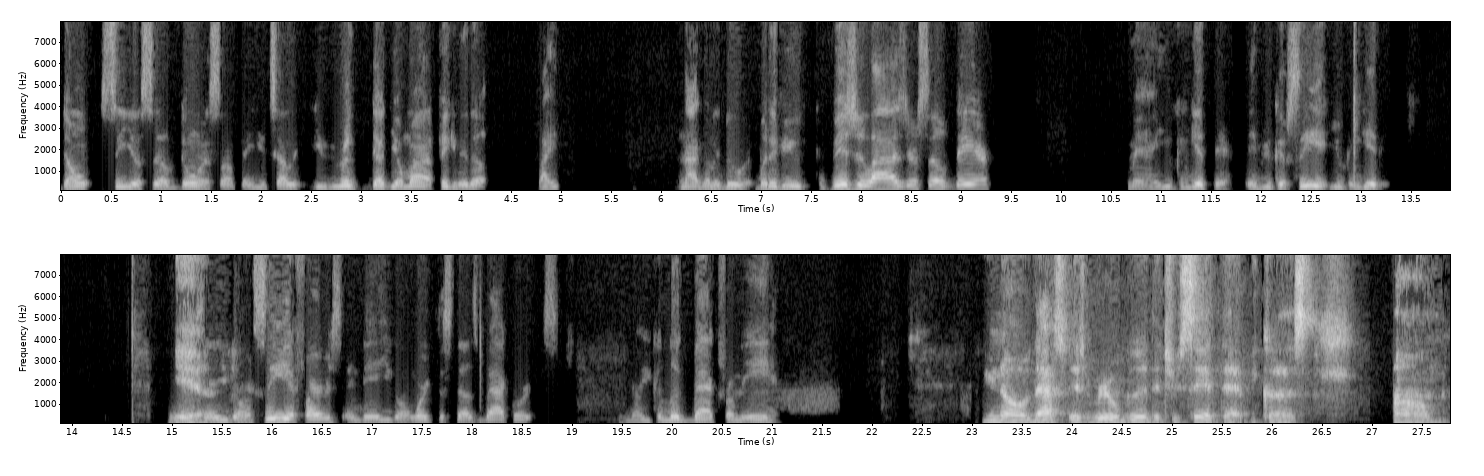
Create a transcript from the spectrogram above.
don't see yourself doing something, you tell it you really that your mind picking it up, like not gonna do it. But if you visualize yourself there, man, you can get there. If you can see it, you can get it. You yeah. So you're gonna see it first, and then you're gonna work the steps backwards. You know, you can look back from the end you know that's it's real good that you said that because um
